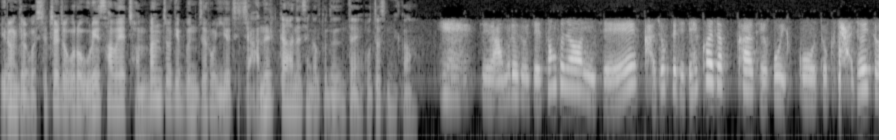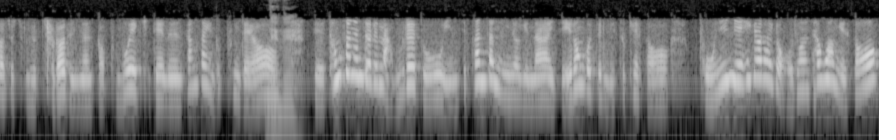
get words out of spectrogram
이런 결과 실질적으로 우리 사회의 전반적인 문제로 이어지지 않을까 하는 생각도 드는데 어떻습니까? 예, 이제 아무래도 이제 청소년 이제 가족들이 이제 핵화적화되고 있고 또 그 자녀의 수가 좀 줄어들면서 부모의 기대는 상당히 높은데요. 네네. 이제 청소년들은 아무래도 인지 판단 능력이나 이제 이런 것들이 미숙해서 본인이 해결하기 어려운 상황에서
